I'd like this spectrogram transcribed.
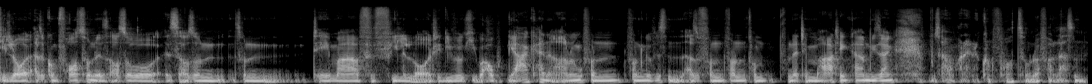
die Leute, also Komfortzone ist auch so, ist auch so ein, so ein Thema für viele Leute, die wirklich überhaupt gar keine Ahnung von, von gewissen, also von, von, von, von der Thematik haben, die sagen, du musst einfach mal deine Komfortzone verlassen.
